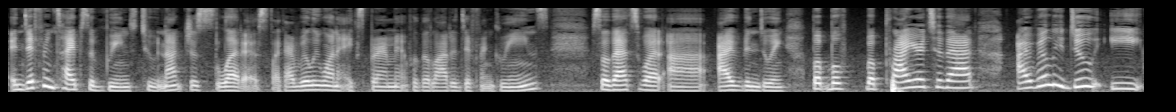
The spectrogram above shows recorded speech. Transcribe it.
and different types of greens too, not just lettuce. Like I really want to experiment with a lot of different greens. So that's what uh, I've been doing. But, but but prior to that, I really do eat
